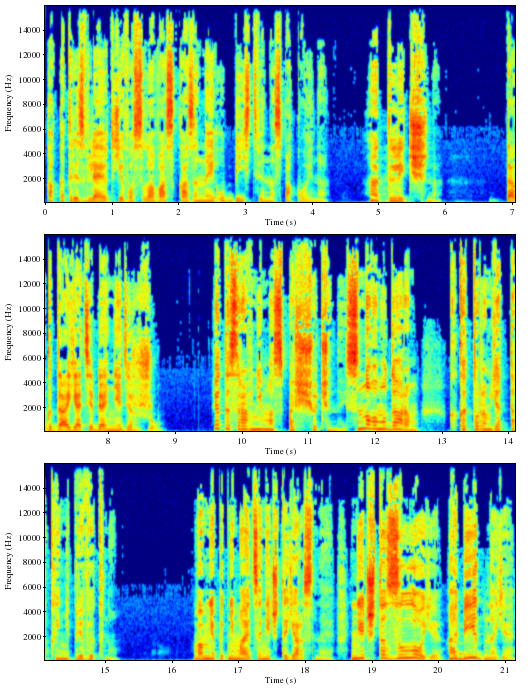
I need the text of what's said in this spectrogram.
Как отрезвляют его слова, сказанные убийственно спокойно. «Отлично! Тогда я тебя не держу!» Это сравнимо с пощечиной, с новым ударом, к которым я так и не привыкну. Во мне поднимается нечто яростное, нечто злое, обидное.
